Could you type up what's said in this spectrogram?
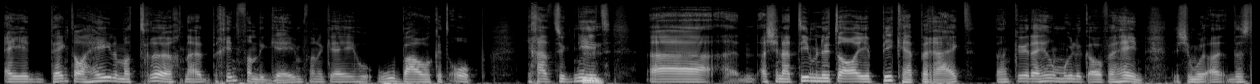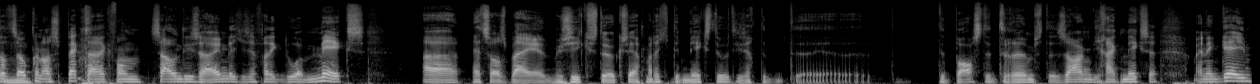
En je denkt al helemaal terug naar het begin van de game. Van oké, okay, hoe, hoe, bouw ik het op? Je gaat natuurlijk niet, hmm. uh, als je na 10 minuten al je piek hebt bereikt, dan kun je daar heel moeilijk overheen. Dus, je moet, uh, dus dat is ook een aspect eigenlijk van sound design. Dat je zegt van ik doe een mix. Uh, net zoals bij een muziekstuk, zeg maar, dat je de mix doet. Je zegt de, de, de bas, de drums, de zang, die ga ik mixen. Maar in een game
